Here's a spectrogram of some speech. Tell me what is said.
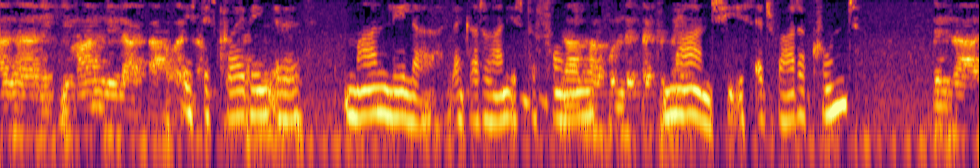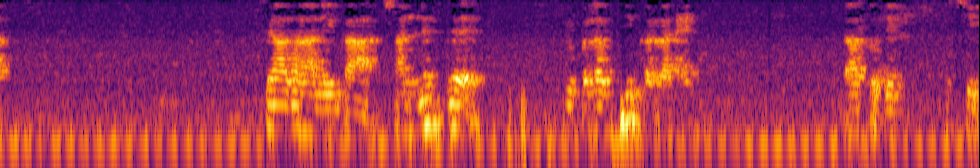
राधा रानी की मान लीला का is वर्णन describing a Man Leela, like Radharani is performing राधा कुंड तट में Man. She is at Radha Kund दिन रात श्री राधा रानी का सान्निध्य की उपलब्धि कर रहे हैं रातों दिन इसी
